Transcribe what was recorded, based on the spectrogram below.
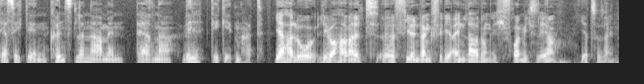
der sich den Künstlernamen Werner Will gegeben hat. Ja, hallo, lieber Harald. Äh, vielen Dank für die Einladung. Ich freue mich sehr, hier zu sein.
